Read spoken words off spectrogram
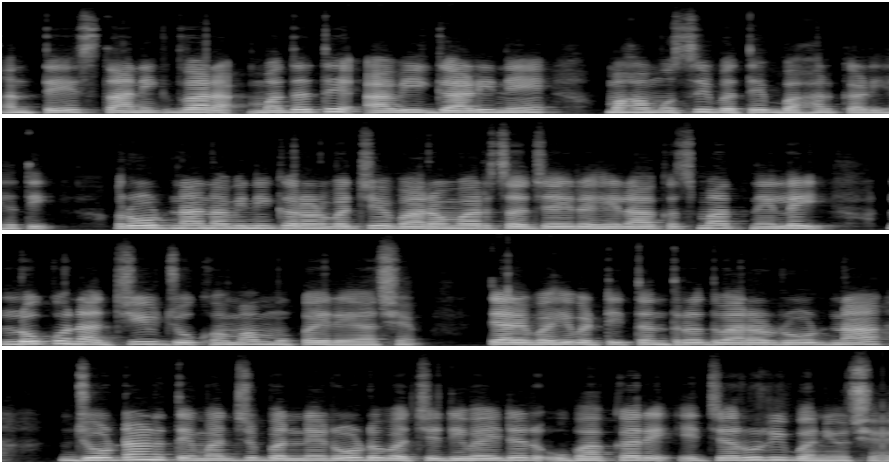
અંતે સ્થાનિક દ્વારા મદદે આવી ગાડીને મહામુસીબતે બહાર કાઢી હતી. રોડના નવીનીકરણ વચ્ચે વારંવાર સર્જાઈ રહેલા અકસ્માતને લઈ લોકોના જીવ જોખમમાં મુકાઈ રહ્યા છે. ત્યારે વહીવટી તંત્ર દ્વારા રોડના જોડાણ તેમજ બંને રોડ વચ્ચે ડિવાઈડર ઊભા કરે એ જરૂરી બન્યું છે.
